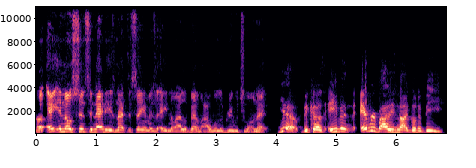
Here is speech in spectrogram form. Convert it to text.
uh, uh, eight and no Cincinnati is not the same as eight and no Alabama. I will agree with you on that. yeah, because even everybody's not going to be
